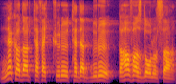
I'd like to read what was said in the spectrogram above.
ne kadar tefekkürü, tedebbürü daha fazla olursa,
